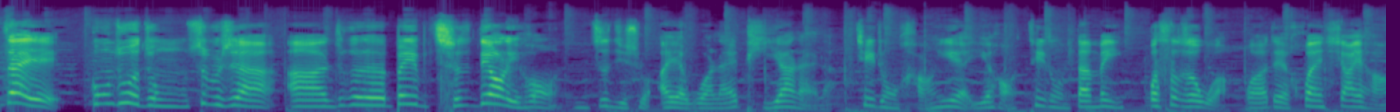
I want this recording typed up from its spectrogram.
在工作中是不是啊？这个被辞掉了以后，你自己说，哎呀，我来体验来了，这种行业也好，这种单位不适合我，我得换下一行。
